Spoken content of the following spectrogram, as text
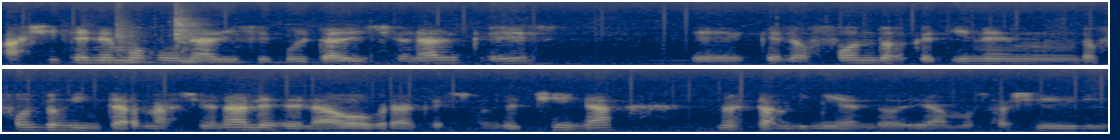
allí tenemos una dificultad adicional que es eh, que los fondos que tienen, los fondos internacionales de la obra, que son de China, no están viniendo, digamos. Allí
